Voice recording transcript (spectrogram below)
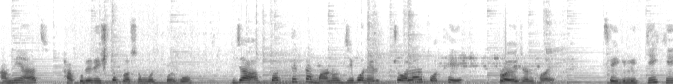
আমি আজ ঠাকুরের ইষ্ট প্রসঙ্গ করব, যা প্রত্যেকটা মানব জীবনের চলার পথে প্রয়োজন হয়। সেইগুলি কি কি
